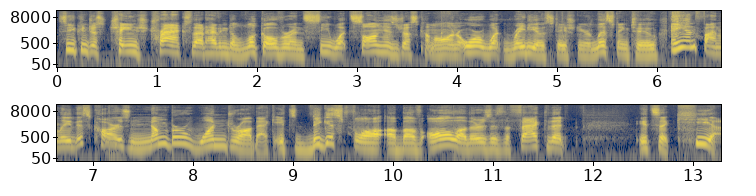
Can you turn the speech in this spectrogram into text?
so you can just change tracks without having to look over and see what song has just come on or what radio station you're listening to. And finally, this car's number one drawback, its biggest flaw above all others is the fact that it's a Kia.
